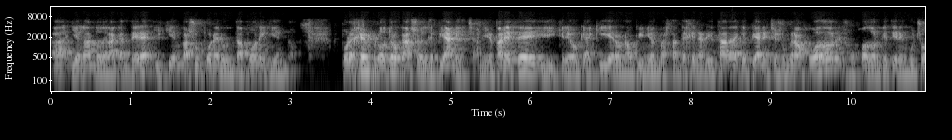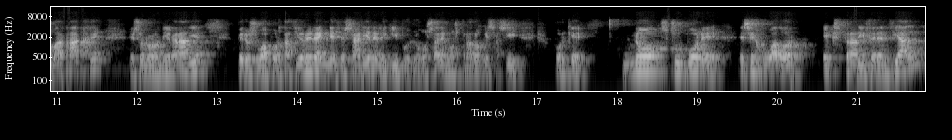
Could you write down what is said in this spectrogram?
ah, llegando de la cantera y quién va a suponer un tapón y quién no. Por ejemplo, otro caso, el de Pjanic. A mí me parece, y creo que aquí era una opinión bastante generalizada, que Pjanic es un gran jugador, es un jugador que tiene mucho bagaje, eso no lo niega nadie, pero su aportación era innecesaria en el equipo y luego se ha demostrado que es así, porque no supone ese jugador extra diferencial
